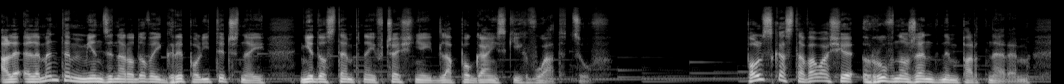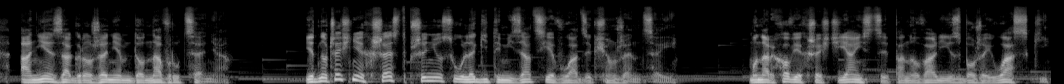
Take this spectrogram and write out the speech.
ale elementem międzynarodowej gry politycznej, niedostępnej wcześniej dla pogańskich władców. Polska stawała się równorzędnym partnerem, a nie zagrożeniem do nawrócenia. Jednocześnie chrzest przyniósł legitymizację władzy książęcej. Monarchowie chrześcijańscy panowali z Bożej łaski,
